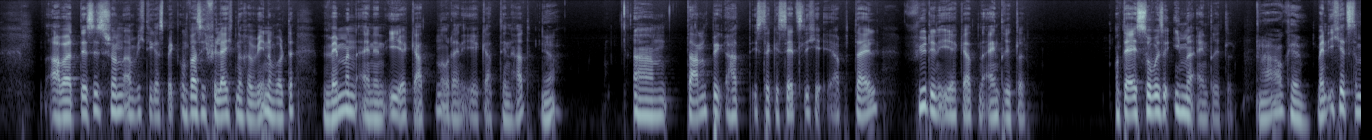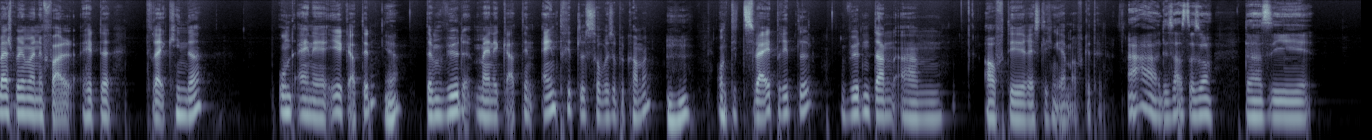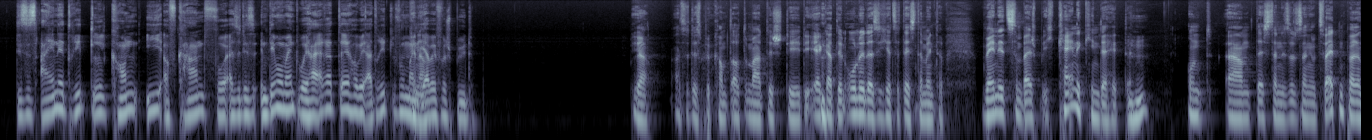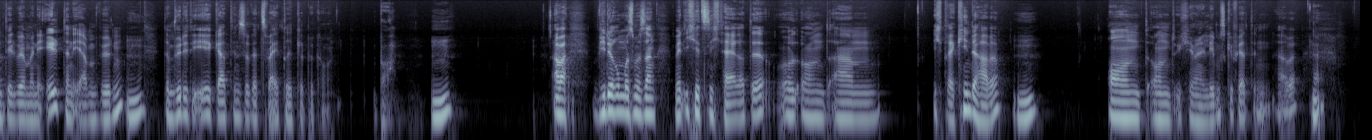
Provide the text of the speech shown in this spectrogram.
Aber das ist schon ein wichtiger Aspekt. Und was ich vielleicht noch erwähnen wollte, wenn man einen Ehegatten oder eine Ehegattin hat, Ja. ähm, dann hat, ist der gesetzliche Erbteil für den Ehegatten ein Drittel. Und der ist sowieso immer ein Drittel. Ah, okay. Wenn ich jetzt zum Beispiel in meinem Fall hätte drei Kinder und eine Ehegattin, Ja. Dann würde meine Gattin ein Drittel sowieso bekommen Mhm. und die zwei Drittel würden dann ähm, auf die restlichen Erben aufgeteilt. Ah, das heißt also, dass ich dieses eine Drittel kann ich auf keinen Fall, also das, in dem Moment, wo ich heirate, habe ich ein Drittel von meinem Genau. Erbe verspült. Ja, also das bekommt automatisch die, die Ehegattin, ohne dass ich jetzt ein Testament habe. Wenn jetzt zum Beispiel ich keine Kinder hätte und ähm, das dann sozusagen im zweiten Parentel, wenn meine Eltern erben würden, dann würde die Ehegattin sogar zwei Drittel bekommen. Boah. Mhm. Aber wiederum muss man sagen, wenn ich jetzt nicht heirate und, und ähm, ich drei Kinder habe Mhm. und, und ich eine Lebensgefährtin habe, Ja.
